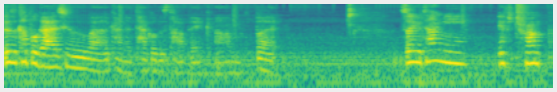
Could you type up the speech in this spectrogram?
there's a couple guys who uh, kind of tackle this topic, um, but so you're telling me if Trump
